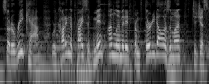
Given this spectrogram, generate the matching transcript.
F- So to recap, we're cutting the price of Mint Unlimited from $30 a month to just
